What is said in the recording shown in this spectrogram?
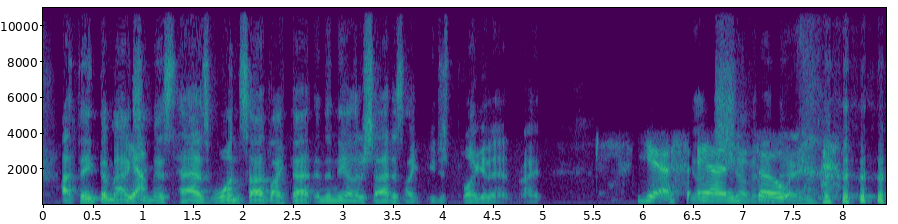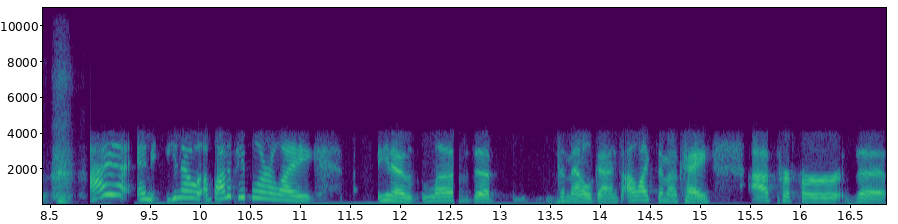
I think the Maximist yeah. has one side like that, and then the other side is like you just plug it in, right? Yes, like and so I and you know a lot of people are like, you know, love the the metal guns. I like them okay. I prefer the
